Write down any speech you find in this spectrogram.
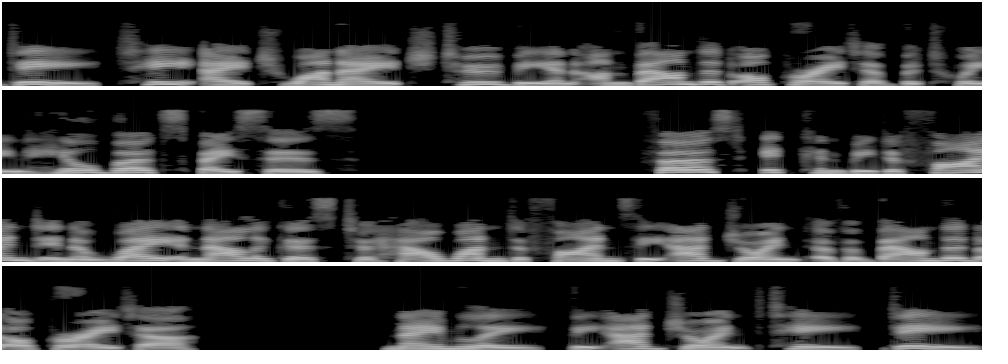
D, TH1 H2 be an unbounded operator between Hilbert spaces. First, it can be defined in a way analogous to how one defines the adjoint of a bounded operator namely, the adjoint T, D,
